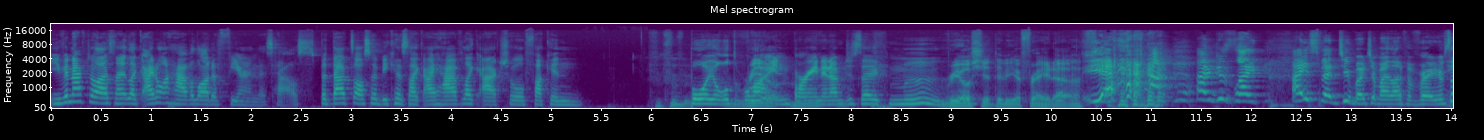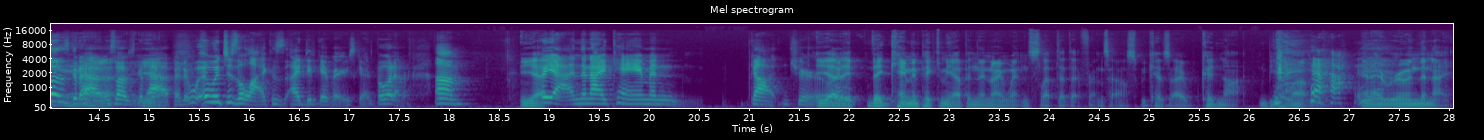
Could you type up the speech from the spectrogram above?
even after last night, like, I don't have a lot of fear in this house, but that's also because like I have like actual fucking boiled Real- wine brain, and I'm just like, mm. real shit to be afraid of yeah. I'm just like, I spent too much of my life afraid of something's gonna happen, something's gonna yeah. happen, which is a lie because I did get very scared, but whatever. Um, yeah but yeah, and then I came and got Drew. Yeah, and- they, they came and picked me up, and then I went and slept at that friend's house because I could not be alone, and I ruined the night.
